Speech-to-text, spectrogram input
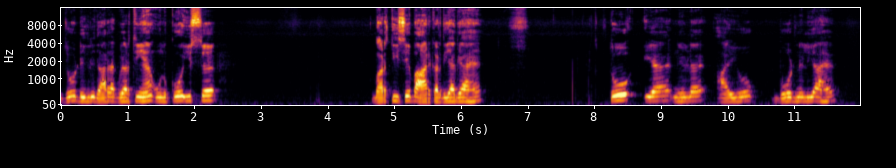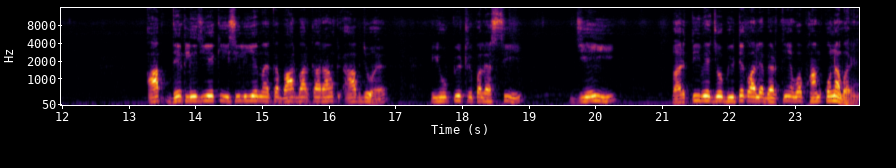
जो डिग्री धारक अभ्यर्थी हैं, उनको इस भर्ती से बाहर कर दिया गया है। तो यह निर्णय आयोग, बोर्ड ने लिया है। आप देख लीजिए कि इसीलिए मैं बार बार कह रहा हूँ कि आप जो है UP triple S C JE भर्ती में जो बीटेक वाले अभ्यर्थी हैं, वह फॉर्म को ना भरें।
